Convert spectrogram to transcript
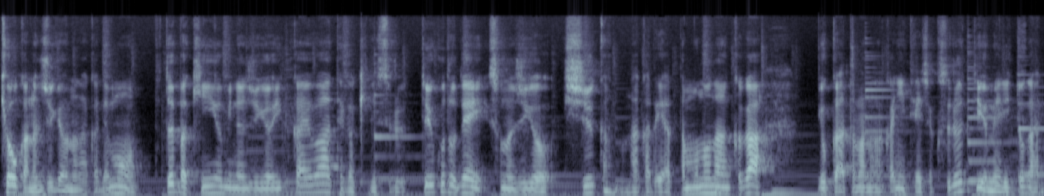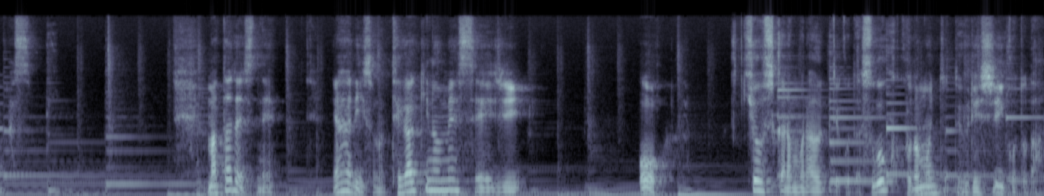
教科の授業の中でも例えば金曜日の授業1回は手書きにするということでその授業1週間の中でやったものなんかがよく頭の中に定着するっていうメリットがあります。またですねやはりその手書きのメッセージを教師からもらうっていうことはすごく子供にとって嬉しいことだ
